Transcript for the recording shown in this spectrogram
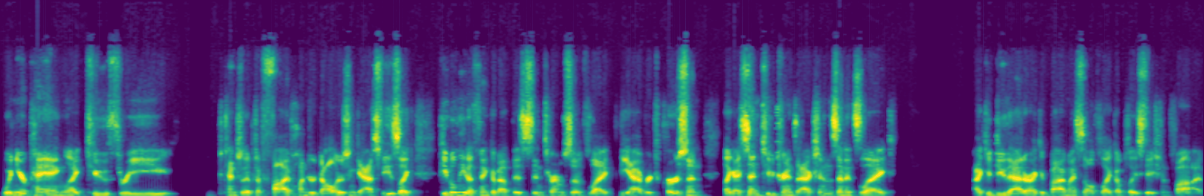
when you're paying like two three potentially up to $500 in gas fees like people need to think about this in terms of like the average person. Like i send two transactions and it's like i could do that or i could buy myself like a playstation 5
